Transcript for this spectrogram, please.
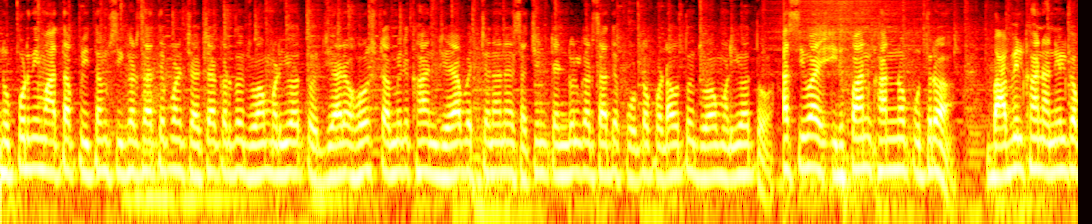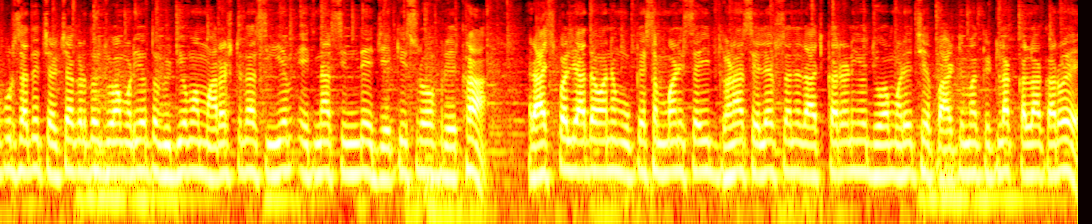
નુપુરની માતા પ્રીતમ શિખર સાથે પણ ચર્ચા કરતો જોવા મળ્યો હતો, જ્યારે હોસ્ટ અમીર ખાન જયા બચ્ચન અને સચિન તેંડુલકર સાથે ફોટો પડાવતો જોવા મળ્યો હતો. આ સિવાય ઇરફાન ખાનનો પુત્ર બાબિલ ખાન અનિલ કપૂર સાથે ચર્ચા કરતો જોવા મળ્યો હતો. વિડીયોમાં મહારાષ્ટ્રના સીએમ એકનાથ શિંદે જેકી શ્રોફ રેખા, રાજપાલ યાદવ અને મુકેશ અંબાણી સહિત ઘણા સેલેબ્સ અને રાજકારણીઓ જોવા મળે છે. પાર્ટીમાં કેટલાક કલાકારોએ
